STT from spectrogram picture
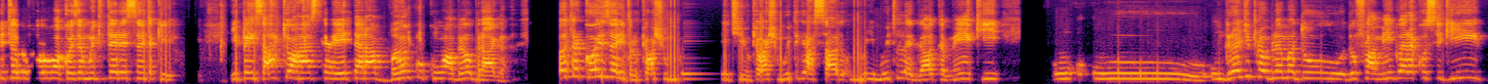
o Ítalo falou uma coisa muito interessante aqui. E pensar que o Arrascaeta era banco com o Abel Braga. Outra coisa, Ítalo, que eu acho muito, que eu acho muito engraçado e muito legal também é que o, o, um grande problema do, do Flamengo era conseguir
